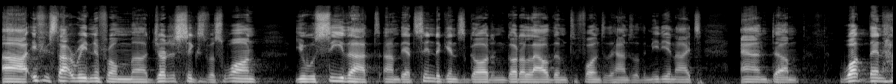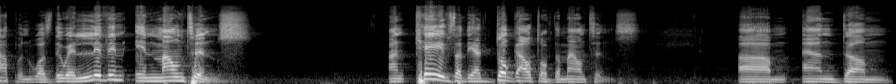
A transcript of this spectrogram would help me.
Uh, if you start reading from uh, Judges 6, verse 1, you will see that um, they had sinned against God and God allowed them to fall into the hands of the Midianites. And um, what then happened was they were living in mountains and caves that they had dug out of the mountains. Um, and, um,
